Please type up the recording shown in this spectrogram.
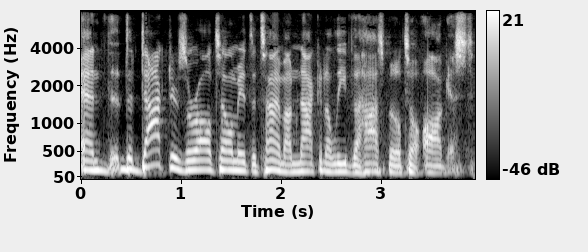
and the, the doctors are all telling me at the time I'm not going to leave the hospital till August.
